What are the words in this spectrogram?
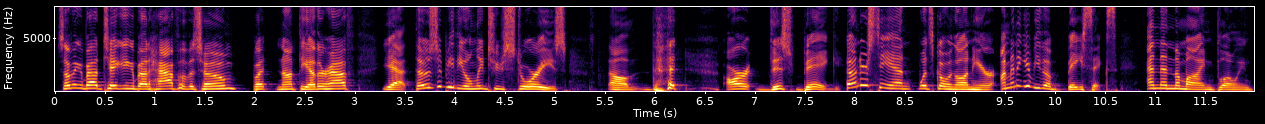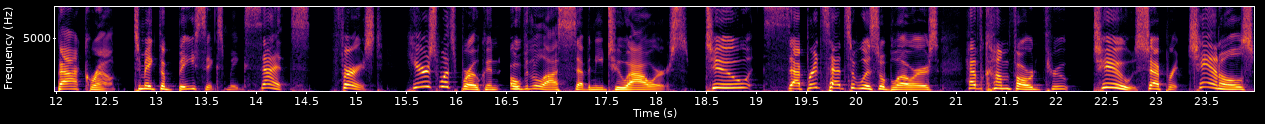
Something about taking about half of us home, but not the other half. Yeah, those would be the only two stories um, that are this big. To understand what's going on here, I'm going to give you the basics and then the mind blowing background to make the basics make sense. First, here's what's broken over the last 72 hours. Two separate sets of whistleblowers have come forward through two separate channels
